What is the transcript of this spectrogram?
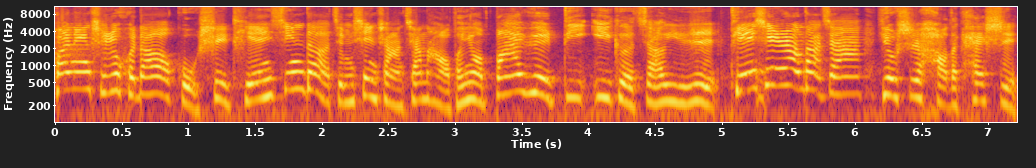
欢迎您持续回到股市甜心的节目现场，亲爱的好朋友，八月第一个交易日，甜心让大家又是好的开始，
